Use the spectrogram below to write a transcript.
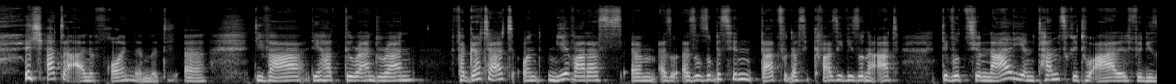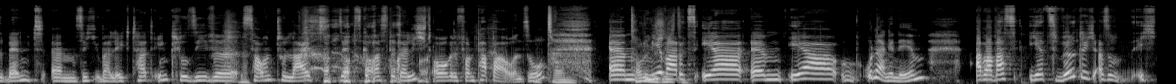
ich hatte eine Freundin mit, äh, die war, die hat Duran Duran vergöttert und mir war das, ähm, also, also so bis hin dazu, dass sie quasi wie so eine Art Devotionalien-Tanzritual für diese Band ähm, sich überlegt hat, inklusive Sound to Light, selbstgebastelter Lichtorgel von Papa und so. Toll. Ähm, Tolle mir war das eher, ähm, eher unangenehm. Aber was jetzt wirklich, also ich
